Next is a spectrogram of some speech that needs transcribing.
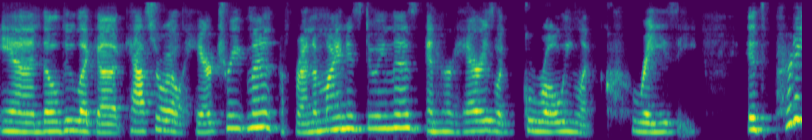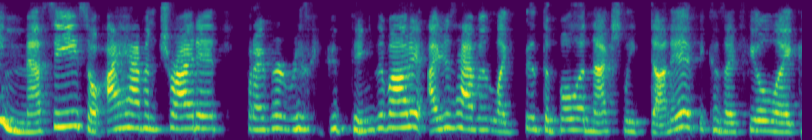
and they'll do like a castor oil hair treatment. A friend of mine is doing this and her hair is like growing like crazy. It's pretty messy, so I haven't tried it, but I've heard really good things about it. I just haven't like bit the bullet and actually done it because I feel like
